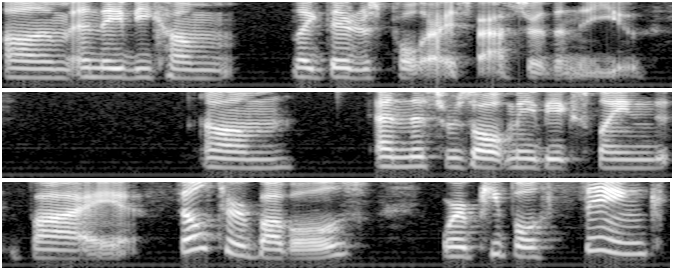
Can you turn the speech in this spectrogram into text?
Um, and they become like they're just polarized faster than the youth. Um, and this result may be explained by filter bubbles, where people think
